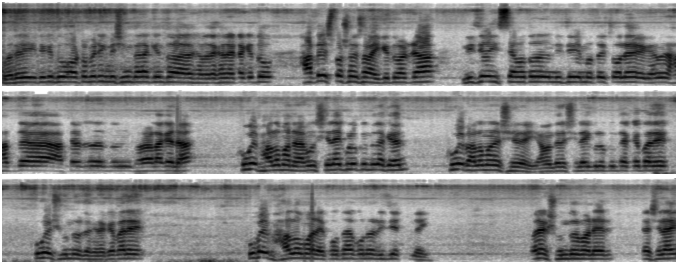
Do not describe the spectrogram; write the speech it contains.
আমাদের এটা কিন্তু অটোমেটিক মেশিন দ্বারা কিন্তু দেখেন, এটা কিন্তু হাতের স্পর্শ ছাড়াই কিন্তু এটা নিজে ইচ্ছা মতো নিজের মতোই চলে। এখানে হাত হাতের ধরা লাগে না। খুবই ভালো মানের, এবং সেলাইগুলো কিন্তু দেখেন, খুবই ভালো মানের সেলাই। আমাদের সেলাইগুলো কিন্তু একেবারে খুবই সুন্দর দেখেন, একেবারে খুবই ভালো মানে কোথাও কোনো রিজেক্ট নেই। অনেক সুন্দর মানের সেলাই।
